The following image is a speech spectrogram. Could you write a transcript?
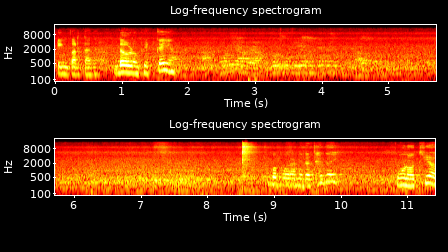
ફિટિંગ કરતા હતા. દવડું ફિટ કર્યું બપોરાની તો થઈ ગઈ. પૂણો થયો.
